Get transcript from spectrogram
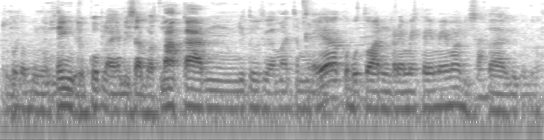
Cukup tapi belum penting cukup lah yang bisa buat makan gitu segala macam ya kebutuhan remeh temeh mah bisa lah gitu loh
